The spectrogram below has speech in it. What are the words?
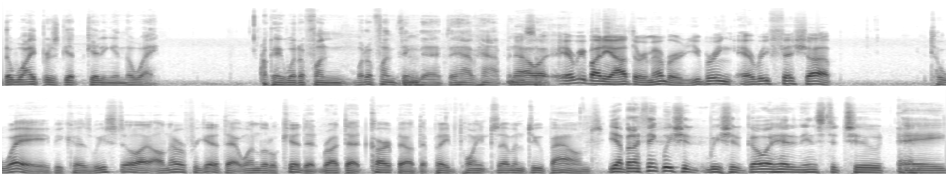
the wipers kept getting in the way. Okay, what a fun what a fun thing that to have happen. now So- everybody out there, remember, you bring every fish up to weigh because we still. I'll never forget it. That one little kid that brought that carp out that paid 0.72 pounds. yeah, but I think we should we should go ahead and institute a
